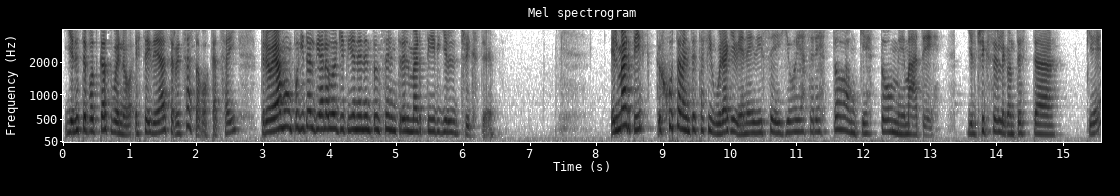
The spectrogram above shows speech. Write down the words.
y en este podcast, bueno, esta idea se rechaza, pues, ¿cachai? Pero veamos un poquito el diálogo que tienen entonces entre el mártir y el trickster. El mártir justamente esta figura que viene y dice, yo voy a hacer esto aunque esto me mate. Y el trickster le contesta, ¿qué?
